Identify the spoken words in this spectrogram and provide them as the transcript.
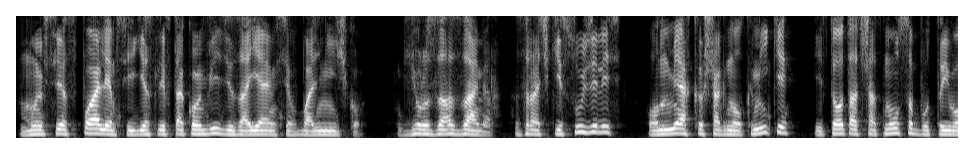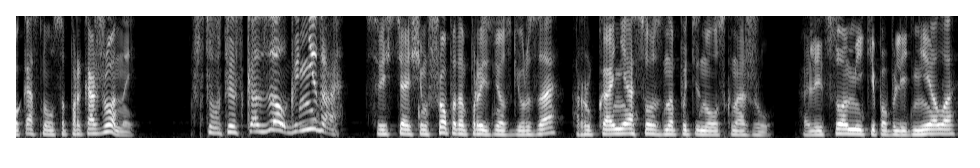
«Мы все спалимся, если в таком виде заявимся в больничку». Гюрза замер, зрачки сузились, он мягко шагнул к Мике, и тот отшатнулся, будто его коснулся прокаженный. «Что ты сказал, гнида?» Свистящим шепотом произнес Гюрза, рука неосознанно потянулась к ножу. Лицо Мики побледнело,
